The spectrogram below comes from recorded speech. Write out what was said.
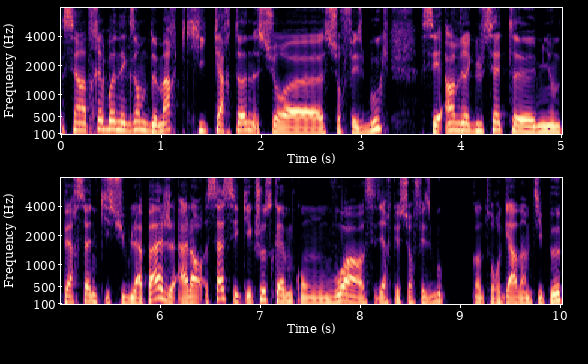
C'est un très bon exemple de marque qui cartonne sur, sur Facebook. C'est 1,7 million de personnes qui suivent la page. Alors, ça, c'est quelque chose quand même qu'on voit. hein. C'est-à-dire que sur Facebook, quand on regarde un petit peu,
